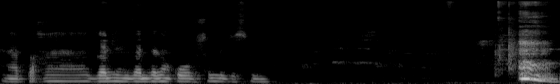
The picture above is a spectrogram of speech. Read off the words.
Napaka galing ganda ng kurso mo, Diyos mo.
